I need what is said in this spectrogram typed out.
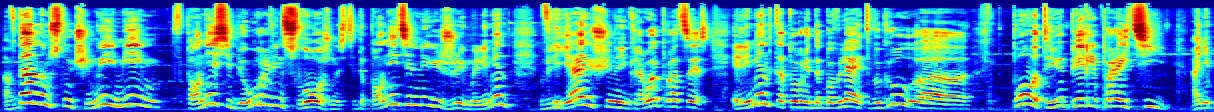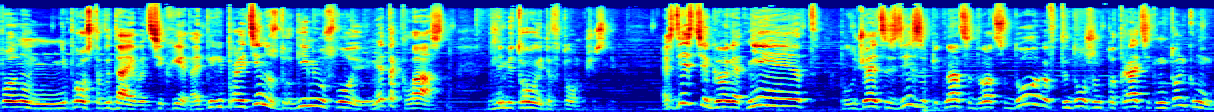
А в данном случае мы имеем вполне себе уровень сложности, дополнительный режим, элемент, влияющий на игровой процесс, элемент, который добавляет в игру э, повод ее перепройти, а не, по, ну, не просто выдаивать секрет, а перепройти, но с другими условиями. Это классно. Для метроида в том числе. А здесь тебе говорят, нет, Получается, здесь за 15-20 долларов ты должен потратить не только, ну,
